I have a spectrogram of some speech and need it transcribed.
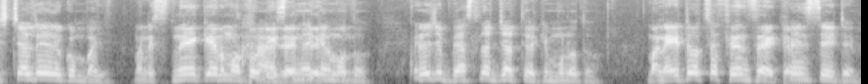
স্টাইলটা এরকম ভাই। মানে স্নেকের মতো হ্যাঁ, ডিজাইন স্নেকের মতো। এটা হচ্ছে ব্যাসলেট জাতীয় আর কি মূলত। মানে এটা হচ্ছে ফেন্সি আইটেম ফেন্সি আইটেম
